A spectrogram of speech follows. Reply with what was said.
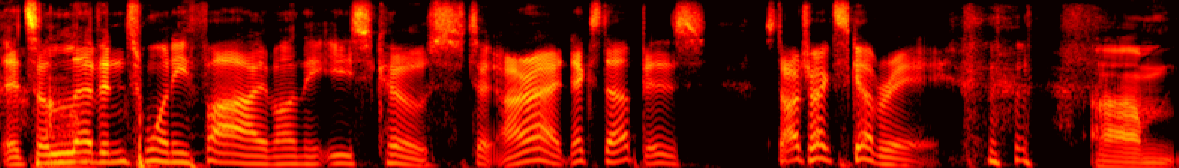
it's um, eleven twenty-five on the East Coast. All right, next up is Star Trek Discovery. um,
